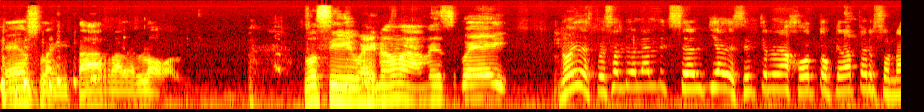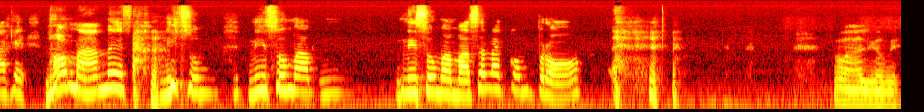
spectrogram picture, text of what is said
Es la guitarra de LOL. Pues sí, güey, no mames, güey. No, y después salió el Alex Sergi a decir que no era Joto, que era personaje. No mames, ni su, ni su, ma- ni su mamá se la compró. Válgame.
